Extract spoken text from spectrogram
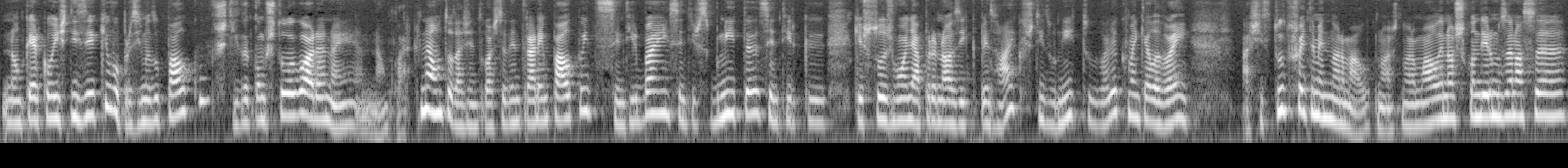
Não quero com isto dizer que eu vou para cima do palco vestida como estou agora, não é? Não, claro que não. Toda a gente gosta de entrar em palco e de se sentir bem, sentir-se bonita, sentir que, que as pessoas vão olhar para nós e que pensam, ai, que vestido bonito, olha como é que ela vem. Acho isso tudo perfeitamente normal. O que não acho normal é nós escondermos a nossa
